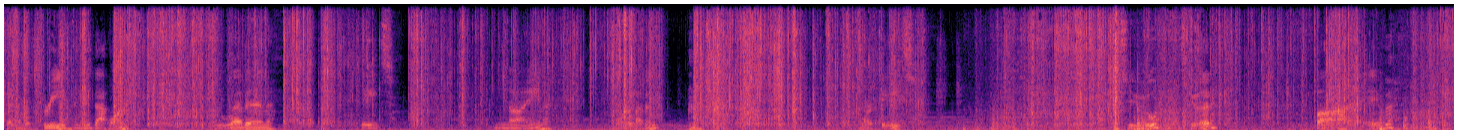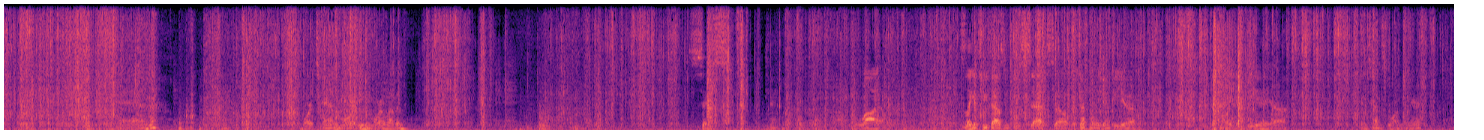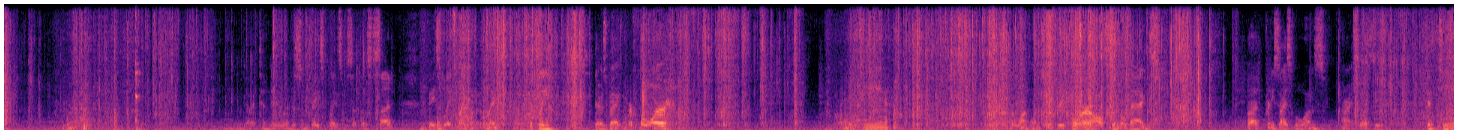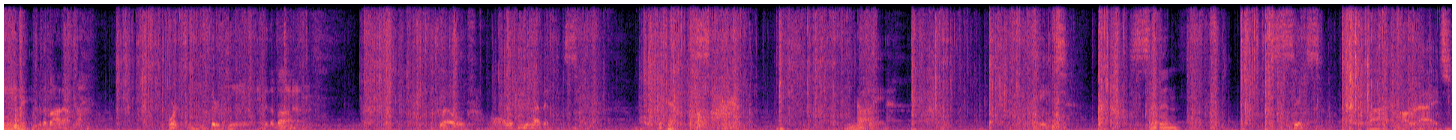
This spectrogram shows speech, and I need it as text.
Bag number 3, I need that one. 11, 8, 9, more 11, more 8, 2, that's good, 5, 10, more, even more 11. Six. Okay. A lot of. This is like a 2,000 piece set, so definitely to be a. Definitely to be a uh, intense one here. We got a canoe and just some base plates. We'll set those aside. Base plates might come into play rather quickly. There's bag number four. 18. Number one, one, two, three, four, all single bags. But pretty sizable ones. Alright, so let's see. 15 into the bottom. 14, 13 into the bottom. 12. All of the 11s. All of the 10s. 9. 8. 7. 6. 5. Alright. So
